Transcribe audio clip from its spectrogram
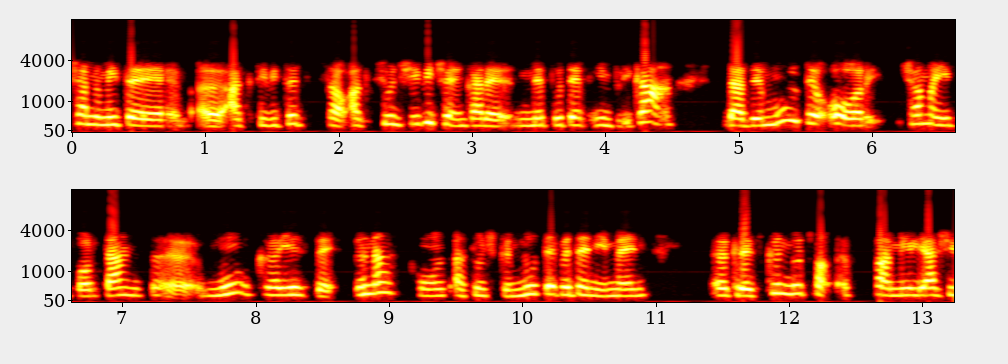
și anumite uh, activități sau acțiuni civice în care ne putem implica, dar de multe ori cea mai importantă muncă este în ascuns atunci când nu te vede nimeni, uh, crescându-ți familia și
